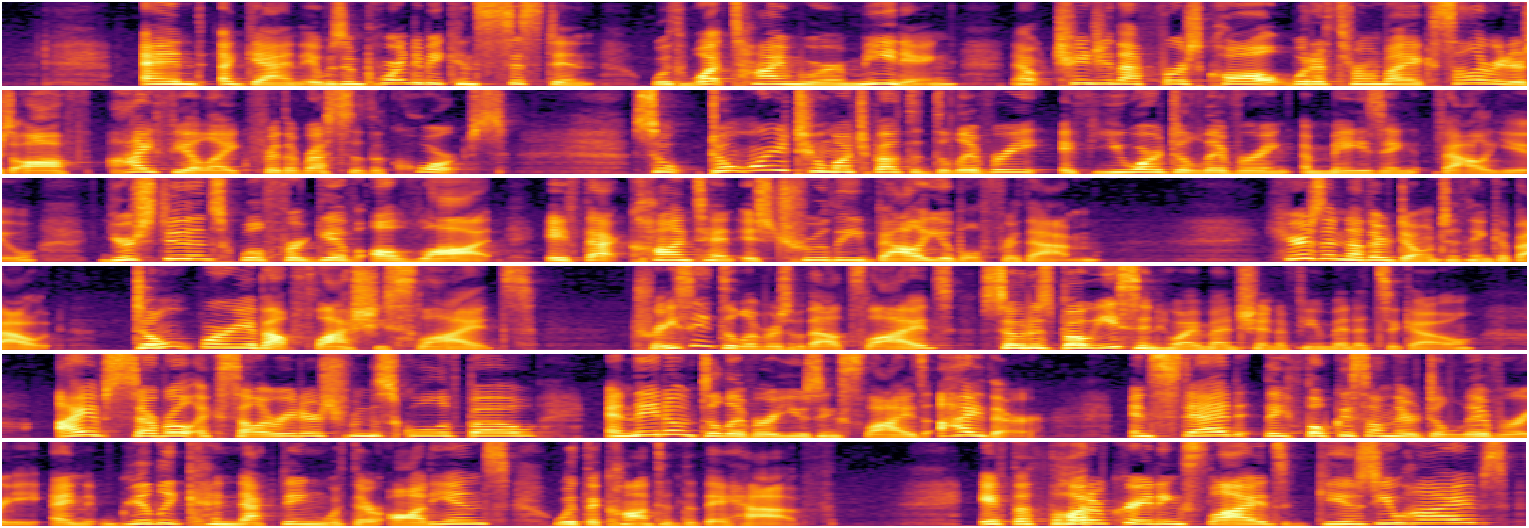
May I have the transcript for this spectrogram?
And again, it was important to be consistent with what time we were meeting. Now, changing that first call would have thrown my accelerators off, I feel like, for the rest of the course. So don't worry too much about the delivery if you are delivering amazing value. Your students will forgive a lot if that content is truly valuable for them. Here's another don't to think about don't worry about flashy slides. Tracy delivers without slides, so does Bo Eason, who I mentioned a few minutes ago. I have several accelerators from the School of Bo, and they don't deliver using slides either. Instead, they focus on their delivery and really connecting with their audience with the content that they have. If the thought of creating slides gives you hives,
